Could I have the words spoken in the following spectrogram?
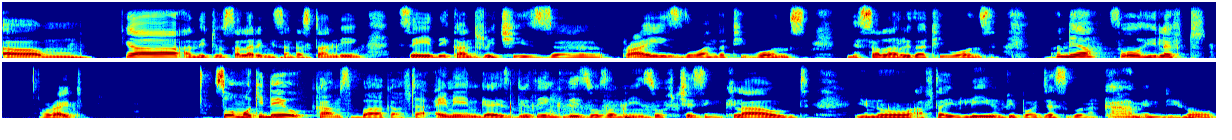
Um, yeah, and it was salary misunderstanding. Say they can't reach his uh, prize, the one that he wants, the salary that he wants, and yeah, so he left. All right. So Mwakideu comes back after. I mean, guys, do you think this was a means of chasing cloud? You know, after you leave, people are just gonna come and you know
